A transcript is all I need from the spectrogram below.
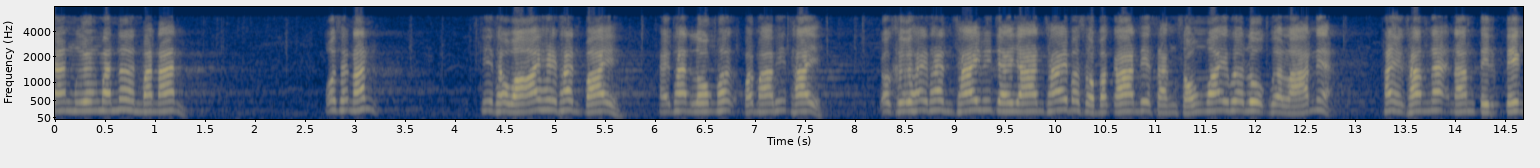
การเมืองมาเนิ่นมานานเพราะฉะนั้นที่ถวายให้ท่านไป ให้ท่านลงพระประมาพิไทยก็คือให้ท่านใช้วิจารยานใช้ประสบการณ์ที่สั่งสมไว้เพื่อลูกเพื่อหลานเนี่ยให้คำแนะนำติดติง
